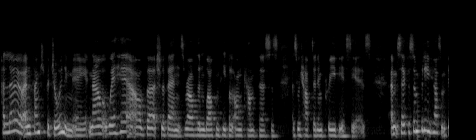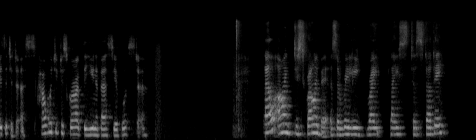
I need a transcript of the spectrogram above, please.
Hello, and thank you for joining me. Now, we're here at our virtual events rather than welcome people on campus as, as we have done in previous years. Um, so, for somebody who hasn't visited us, how would you describe the University of Worcester? Well, I describe it as a really great place to study.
